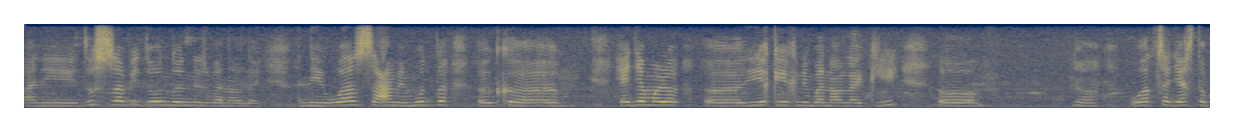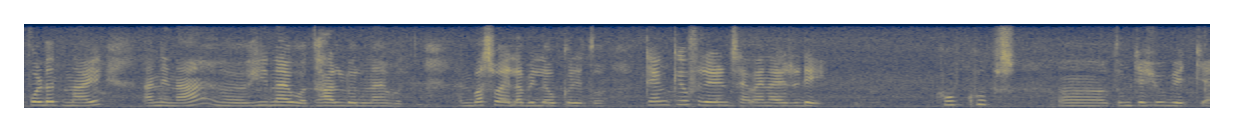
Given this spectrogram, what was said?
आणि दुसरा बी दोन दोननेच बनवला आहे आणि वरचा आम्ही मुद्दा ख ह्याच्यामुळं एक एकने बनवला आहे की अं, वरचा जास्त पडत नाही. आणि ना ही नाही होत हालडोल नाही होत. आणि बसवायला बी लवकर येतो. Thank you friends have a nice day खूप खूप तुमच्या शुभेच्छा.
